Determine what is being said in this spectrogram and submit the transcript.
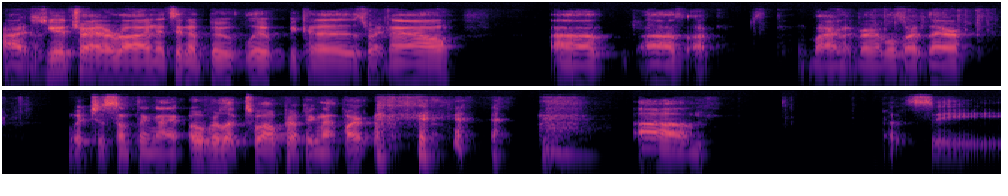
right, just gonna try to run. It's in a boot loop because right now uh, uh, environment variables aren't there, which is something I overlooked while prepping that part. um, let's see.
